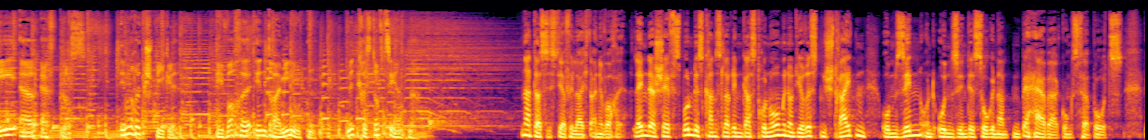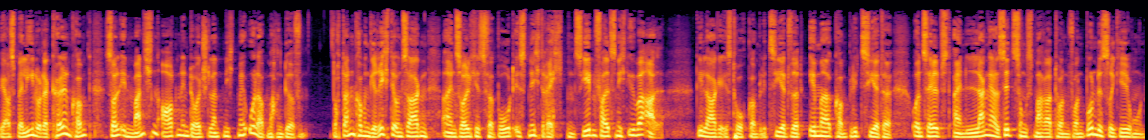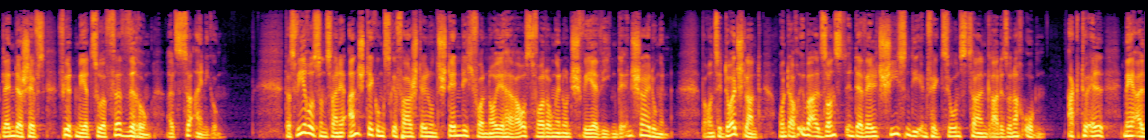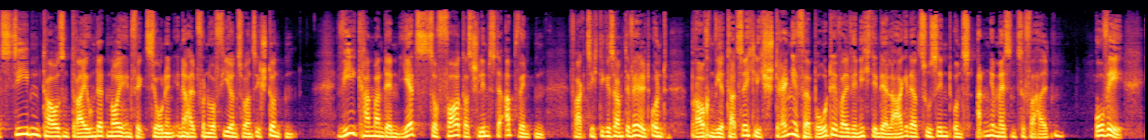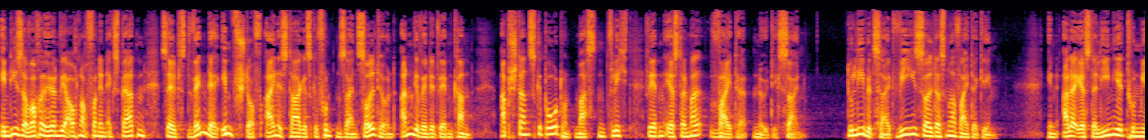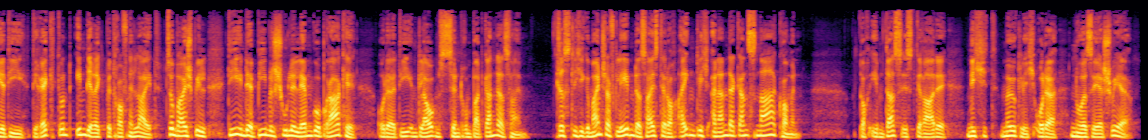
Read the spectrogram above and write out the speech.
ERF Plus. Im Rückspiegel. Die Woche in drei Minuten. Mit Christoph Zehentner. Na, das ist ja vielleicht eine Woche. Länderchefs, Bundeskanzlerin, Gastronomen und Juristen streiten um Sinn und Unsinn des sogenannten Beherbergungsverbots. Wer aus Berlin oder Köln kommt, soll in manchen Orten in Deutschland nicht mehr Urlaub machen dürfen. Doch dann kommen Gerichte und sagen, ein solches Verbot ist nicht rechtens, jedenfalls nicht überall. Die Lage ist hochkompliziert, wird immer komplizierter, und selbst ein langer Sitzungsmarathon von Bundesregierung und Länderchefs führt mehr zur Verwirrung als zur Einigung. Das Virus und seine Ansteckungsgefahr stellen uns ständig vor neue Herausforderungen und schwerwiegende Entscheidungen. Bei uns in Deutschland und auch überall sonst in der Welt schießen die Infektionszahlen gerade so nach oben. Aktuell mehr als 7300 Neuinfektionen innerhalb von nur 24 Stunden. Wie kann man denn jetzt sofort das Schlimmste abwenden? fragt sich die gesamte Welt. Und brauchen wir tatsächlich strenge Verbote, weil wir nicht in der Lage dazu sind, uns angemessen zu verhalten? Oh weh, in dieser Woche hören wir auch noch von den Experten, selbst wenn der Impfstoff eines Tages gefunden sein sollte und angewendet werden kann, Abstandsgebot und Maskenpflicht werden erst einmal weiter nötig sein. Du liebe Zeit, wie soll das nur weitergehen? In allererster Linie tun mir die direkt und indirekt Betroffenen leid, zum Beispiel die in der Bibelschule Lemgo-Brake oder die im Glaubenszentrum Bad Gandersheim. Christliche Gemeinschaft leben, das heißt ja doch eigentlich einander ganz nahe kommen. Doch eben das ist gerade nicht möglich oder nur sehr schwer.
